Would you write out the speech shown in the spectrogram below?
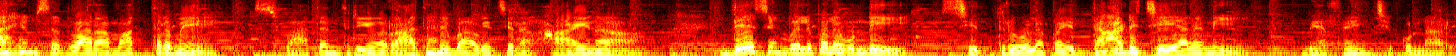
అహింస ద్వారా మాత్రమే స్వాతంత్ర్యం రాదని భావించిన ఆయన దేశం వెలుపల ఉండి శత్రువులపై దాడి చేయాలని నిర్ణయించుకున్నారు.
